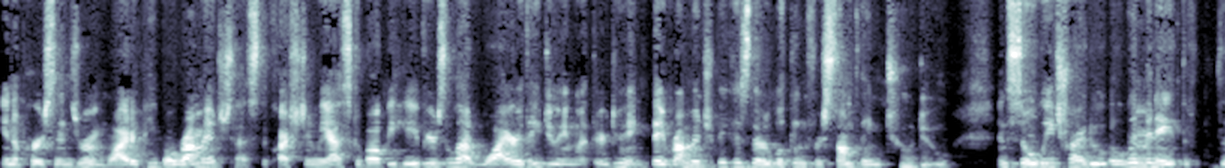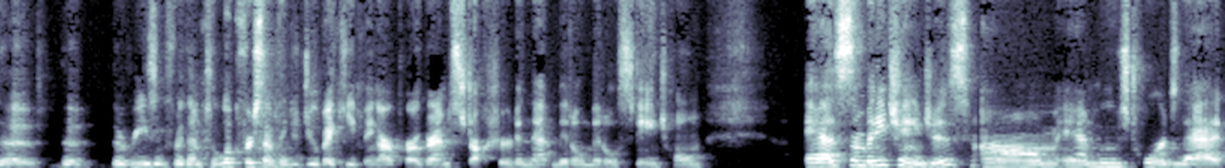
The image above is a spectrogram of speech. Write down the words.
in a person's room. Why do people rummage? That's the question we ask about behaviors a lot. Why are they doing what they're doing? They rummage because they're looking for something to do. And so we try to eliminate the, the, the, the reason for them to look for something to do by keeping our program structured in that middle, middle stage home. As somebody changes um, and moves towards that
